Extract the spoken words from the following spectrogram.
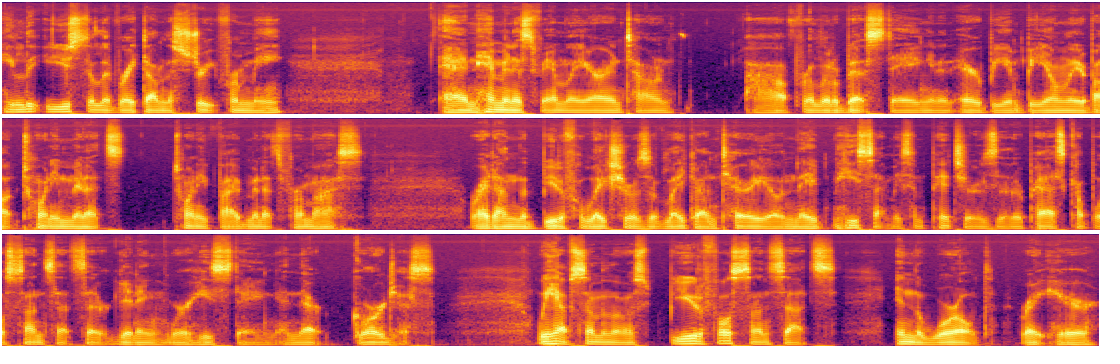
he li- used to live right down the street from me, and him and his family are in town uh, for a little bit, staying in an Airbnb, only about 20 minutes, 25 minutes from us, right on the beautiful lake shores of Lake Ontario. And they he sent me some pictures of their past couple sunsets that are getting where he's staying, and they're gorgeous. We have some of the most beautiful sunsets in the world right here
